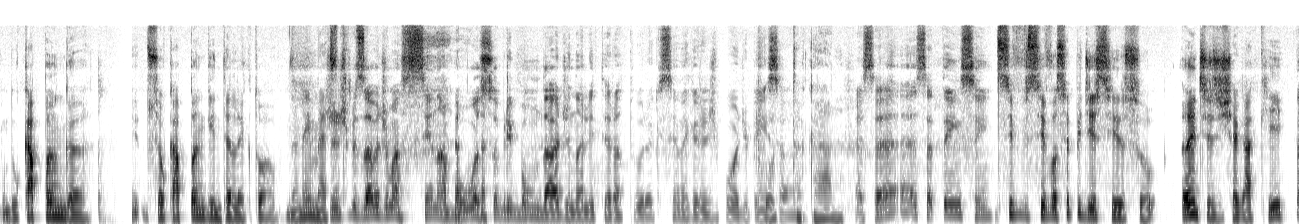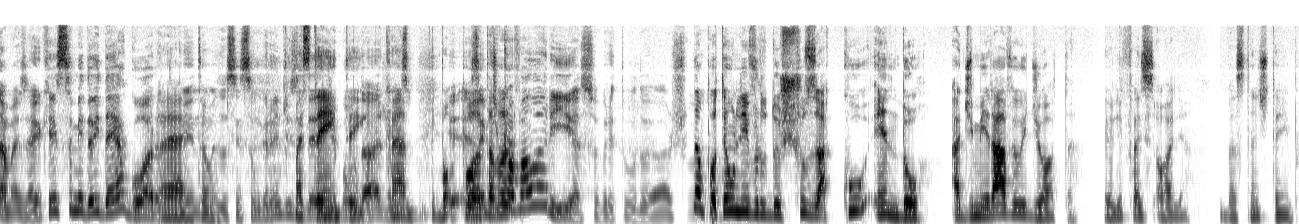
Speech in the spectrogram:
do capanga, do seu capanga intelectual, não é nem A mestre. gente precisava de uma cena boa sobre bondade na literatura. Que cena que a gente pode pensar? Puta, cara. Essa é, essa tem sim. Se, se você pedisse isso antes de chegar aqui, Não, mas aí é que você me deu ideia agora É, também, então. né? Mas assim, são grandes Mas ideias tem, de tem, bondade. cara, mas, bom, e- pô, exemplo tava- de cavalaria, sobretudo, eu acho. Não, pô, tem um livro do Shusaku Endo, Admirável Idiota. Eu li faz, olha, bastante tempo.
